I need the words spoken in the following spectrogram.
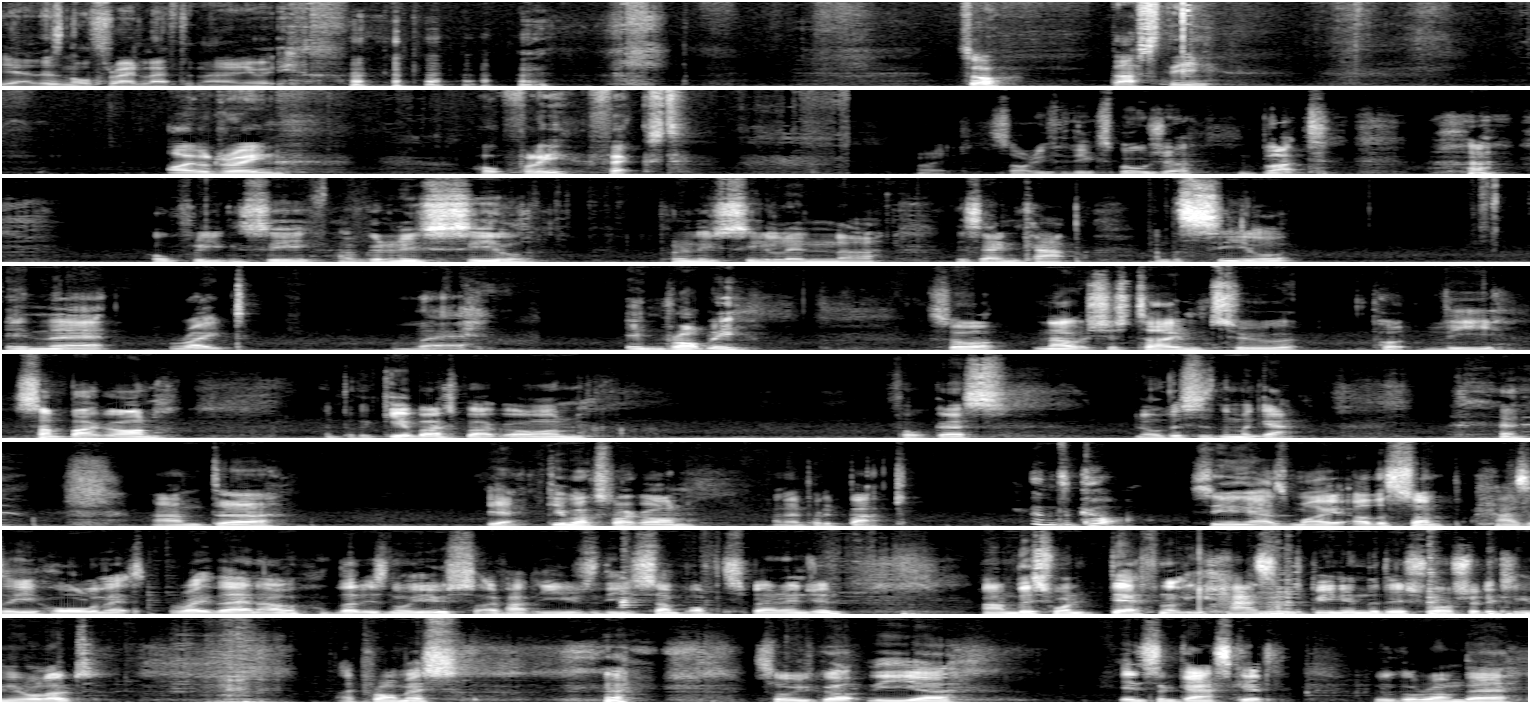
Yeah, there's no thread left in there anyway. so, that's the oil drain, hopefully fixed. Right, sorry for the exposure, but hopefully you can see I've got a new seal put a new seal in uh, this end cap and the seal in there right there in properly so now it's just time to put the sump back on and put the gearbox back on focus no this is the Megane and uh, yeah gearbox back on and then put it back into the car Seeing as my other sump has a hole in it right there now, that is no use. I've had to use the sump off the spare engine. And this one definitely hasn't been in the dishwasher to clean it all out. I promise. so we've got the uh, instant gasket. We'll go around there,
